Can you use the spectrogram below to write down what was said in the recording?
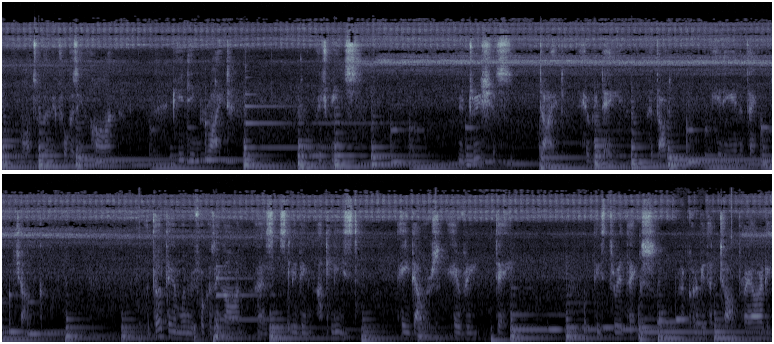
I'm also going to be focusing on eating right, third thing I'm going to be focusing on is sleeping at least eight hours every day. These three things are going to be the top priority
